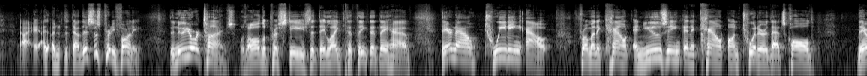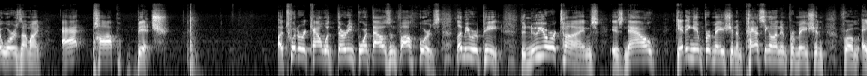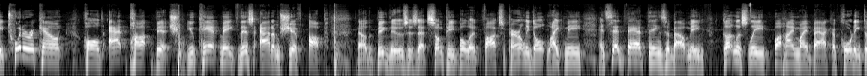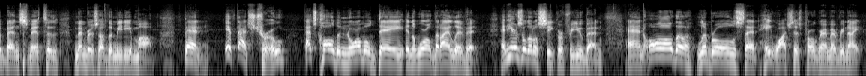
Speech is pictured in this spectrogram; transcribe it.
Now, this is pretty funny. The New York Times, with all the prestige that they like to think that they have, they're now tweeting out from an account and using an account on Twitter that's called, their words, not mine, at Pop Bitch a Twitter account with 34,000 followers. Let me repeat the New York Times is now getting information and passing on information from a Twitter account called at Pop Bitch. You can't make this Adam Schiff up. Now, the big news is that some people at Fox apparently don't like me and said bad things about me gutlessly behind my back, according to Ben Smith, to members of the media mob. Ben, if that's true, that's called a normal day in the world that I live in. And here's a little secret for you, Ben, and all the liberals that hate watch this program every night.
